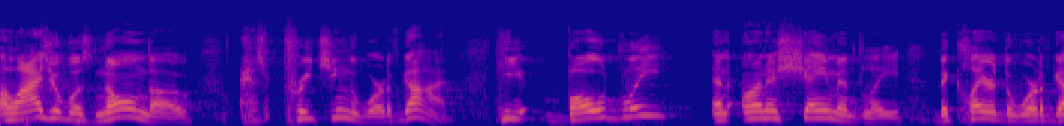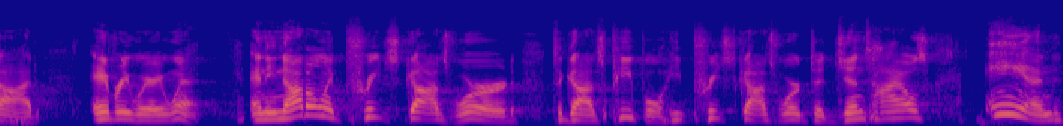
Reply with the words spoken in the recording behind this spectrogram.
Elijah was known, though, as preaching the word of God. He boldly and unashamedly declared the word of God everywhere he went. And he not only preached God's word to God's people, he preached God's word to Gentiles And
